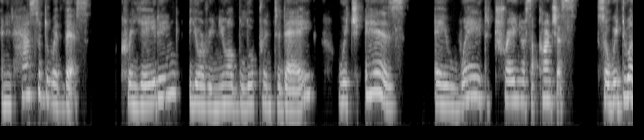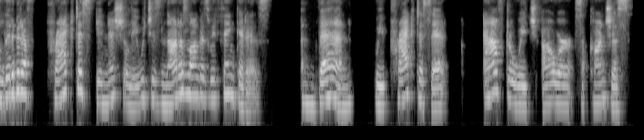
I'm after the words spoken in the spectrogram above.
And it has to do with this creating your renewal blueprint today, which is a way to train your subconscious. So we do a little bit of practice initially, which is not as long as we think it is. And then we practice it, after which our subconscious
